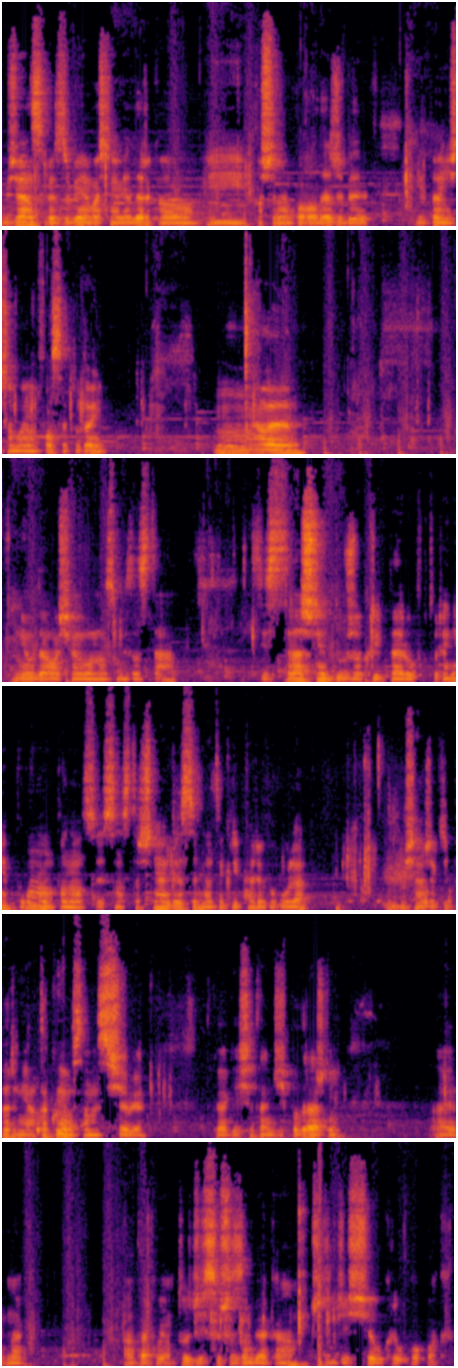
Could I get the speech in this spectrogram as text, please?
wziąłem sobie, zrobiłem właśnie wiaderko i poszedłem po wodę, żeby wypełnić tą moją fosę tutaj. Mm, ale nie udało się, bo noc mnie została. Jest strasznie dużo creeperów, które nie płoną po nocy. Są strasznie agresywne te creepery w ogóle. Myślałem, że creepery nie atakują same z siebie. Tylko jak je się tam gdzieś podrażni. A jednak atakują. Tu gdzieś słyszę zombiaka, czyli gdzieś się ukrył chłopak.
